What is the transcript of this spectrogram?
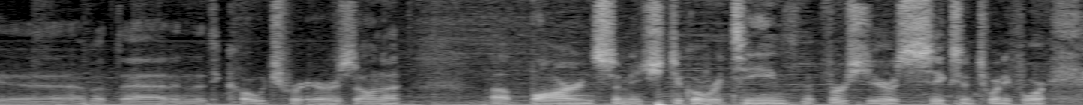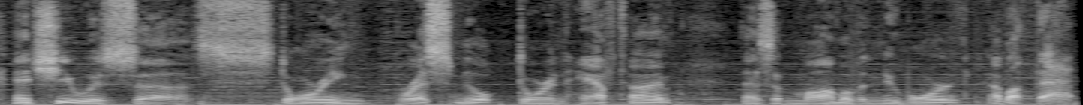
yeah. How about that? And the coach for Arizona uh, Barnes. I mean, she took over a team. The first year was six and twenty-four, and she was uh, storing breast milk during halftime as a mom of a newborn. How about that?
